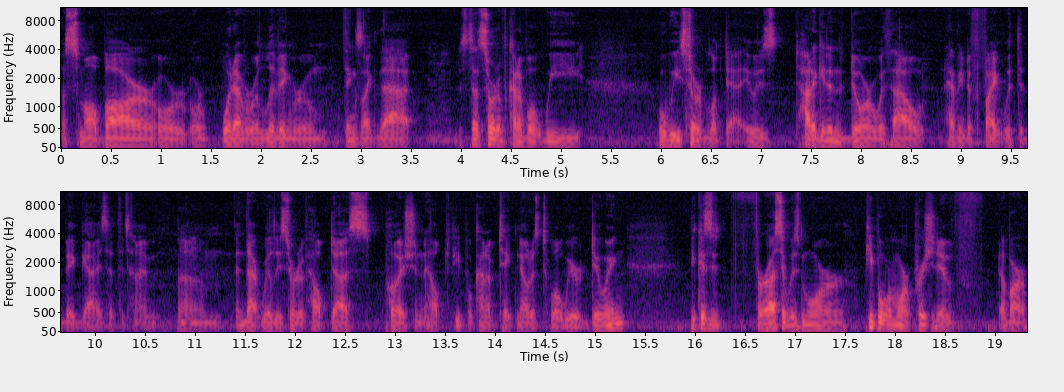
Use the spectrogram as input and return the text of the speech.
a small bar, or or whatever, a living room, things like that. So that's sort of kind of what we what we sort of looked at. It was how to get in the door without having to fight with the big guys at the time, um, and that really sort of helped us push and helped people kind of take notice to what we were doing, because it, for us it was more people were more appreciative of our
